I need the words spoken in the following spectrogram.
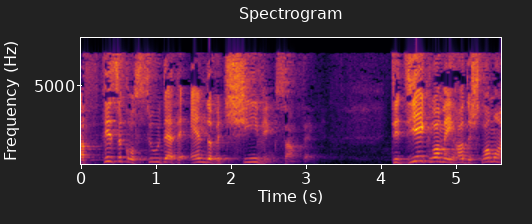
a physical suda at the end of achieving something. Shlomo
